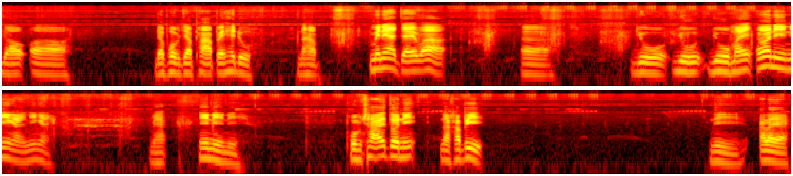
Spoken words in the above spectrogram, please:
เดี๋ยวเออเดี๋ยวผมจะพาไปให้ดูนะครับ ไม่แน่ใจว่าเอออยู่อยู่อยู่ไหมเออนี่นี่ไงนี่ไงนะฮะนี่นี่นี่ ผมใช้ตัวนี้นะครับพี่ นี่อะไรอะ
